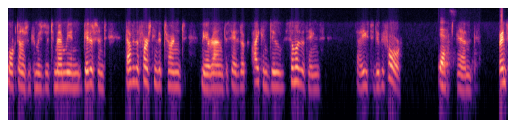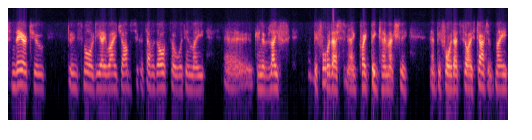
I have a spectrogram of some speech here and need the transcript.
worked on it and committed it to memory and did it. And that was the first thing that turned me around to say that, look, I can do some of the things that I used to do before. Yes. Um, went from there to doing small DIY jobs because that was also within my uh, kind of life before that, quite big time actually, uh, before that. So I started my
